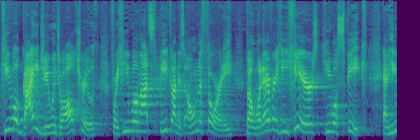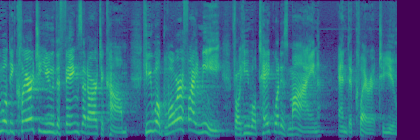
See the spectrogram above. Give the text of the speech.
he will guide you into all truth, for he will not speak on his own authority, but whatever he hears, he will speak, and he will declare to you the things that are to come. He will glorify me, for he will take what is mine and declare it to you.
